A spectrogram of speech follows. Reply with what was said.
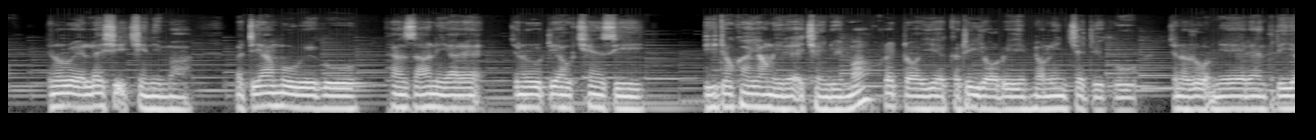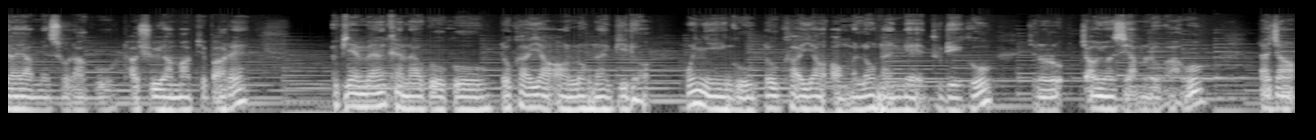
။ကျွန်တော်တို့ရဲ့လက်ရှိအခြေအနေမှာမတရားမှုတွေကို ခံစားနေရတဲ့ကျွန်တော်တို့တယောက်ချင်းစီဒီဒုက္ခရောက်နေတဲ့အချိန်တွေမှာခရစ်တော်ရဲ့ဂရုတော်တွေမျှော်လင့်ချက်တွေကိုကျွန်တော်တို့အမြဲတမ်းသတိရရမယ်ဆိုတာကိုထောက်ရှုရမှာဖြစ်ပါတယ်။အပြင်ပန်းခန္ဓာကိုယ်ကိုဒုက္ခရောက်အောင်လုပ်နိုင်ပြီးတော့ဝိညာဉ်ကိုဒုက္ခရောက်အောင်မလုပ်နိုင်တဲ့သူတွေကိုကျွန်တော်တို့ကြောက်ရွံ့စရာမလိုပါဘူး။ဒါကြောင့်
